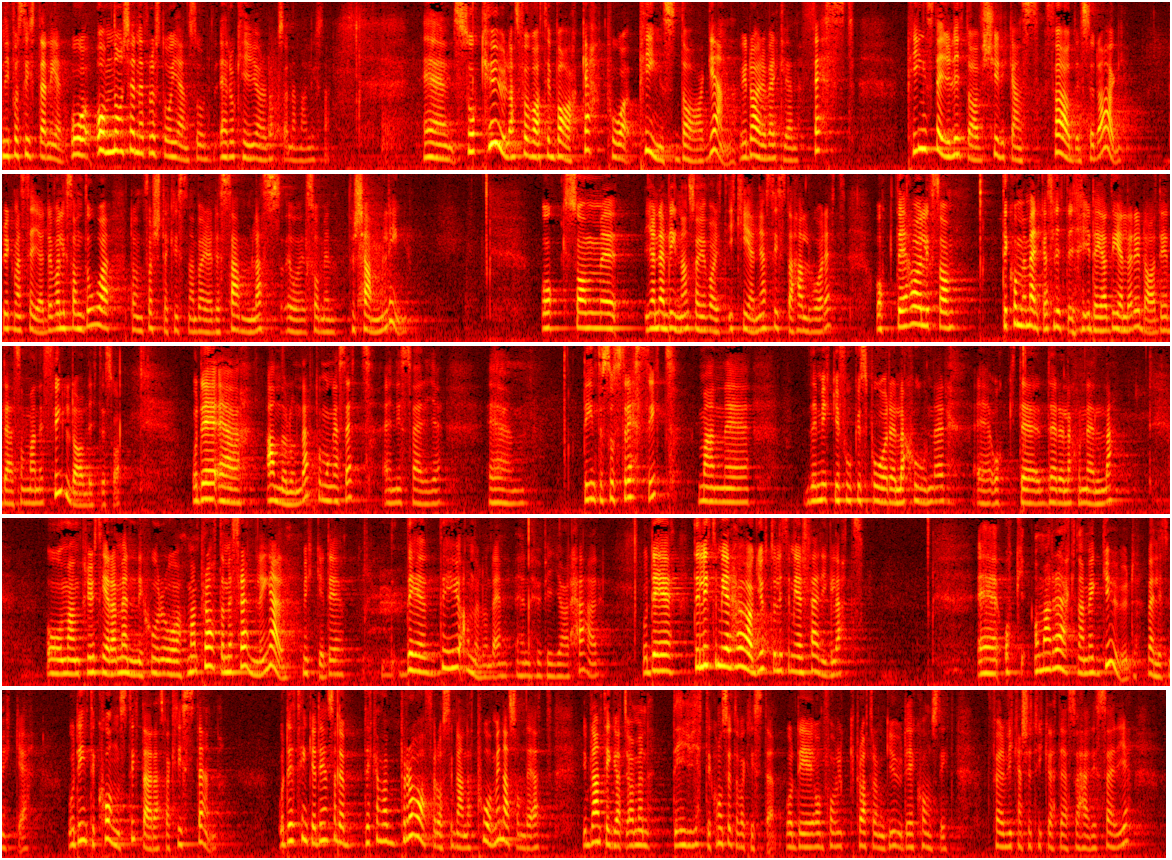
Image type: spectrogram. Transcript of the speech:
Ni får sitta ner. Och om någon känner för att stå igen så är det okej okay att göra det också när man lyssnar. Eh, så kul att få vara tillbaka på pingstdagen. Idag är det verkligen fest. Pingst är ju lite av kyrkans födelsedag, brukar man säga. Det var liksom då de första kristna började samlas eh, som en församling. Och som eh, jag nämnde innan så har jag varit i Kenya sista halvåret. Och det har liksom det kommer märkas lite i det jag delar idag, det är det som man är fylld av lite så. Och det är annorlunda på många sätt än i Sverige. Ehm, det är inte så stressigt. Man, eh, det är mycket fokus på relationer eh, och det, det relationella. Och man prioriterar människor och man pratar med främlingar mycket. Det, det, det är ju annorlunda än, än, hur vi gör här. Och det, det är lite mer högljutt och lite mer färgglatt. Eh, och om man räknar med Gud väldigt mycket, och det är inte konstigt där att vara kristen. Och det, tänker jag, det, är en sån där, det kan vara bra för oss ibland att påminnas om det. Att ibland tänker jag att ja, men det är ju jättekonstigt att vara kristen. Och det, om folk pratar om Gud, det är konstigt. För vi kanske tycker att det är så här i Sverige.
